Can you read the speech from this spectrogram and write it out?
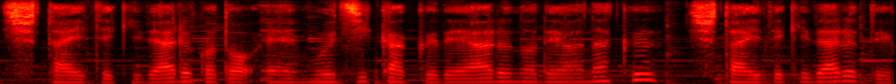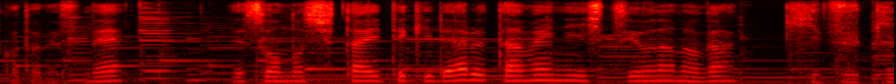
主体的であること、えー、無自覚であるのではなく主体的であるということですね。でその主体的であるために必要なのが気づき、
